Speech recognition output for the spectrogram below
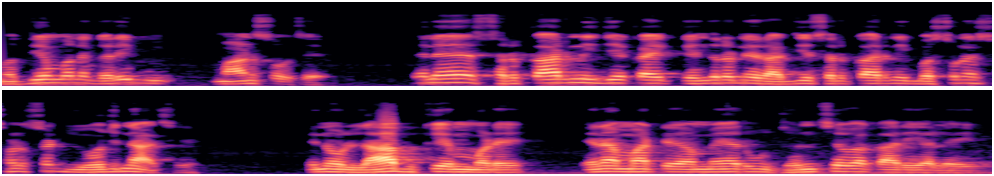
મધ્યમ અને ગરીબ માણસો છે, એને સરકારની જે કાંઈ કેન્દ્ર અને રાજ્ય સરકારની બસો સડસઠ યોજના છે એનો લાભ કેમ મળે? એના માટે અમારું જનસેવા કાર્યાલય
